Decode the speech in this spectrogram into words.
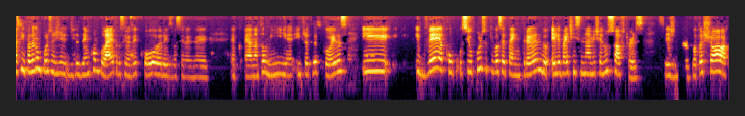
assim, fazendo um curso de, de desenho completo, você vai ver cores, você vai ver é, é anatomia, entre outras coisas, e, e ver se o curso que você está entrando, ele vai te ensinar a mexer nos softwares, seja Photoshop,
